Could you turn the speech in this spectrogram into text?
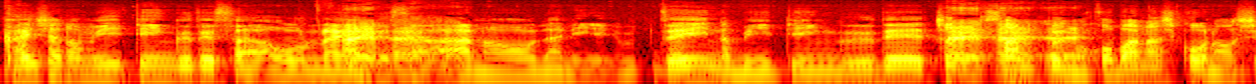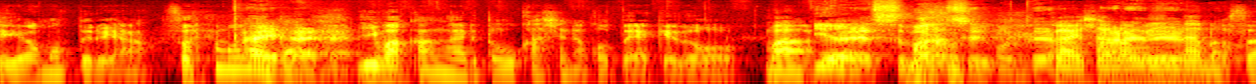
会社のミーティングでさオンラインでさ、はいはいはい。あの何全員のミーティングでちょっとはいはいはい。3分の小話コーナーをシゲが持ってるやん。それもなんかはいはいはい。今考えるとおかしなことやけど。まあいやいや素晴らしいことや。会社のみんなのさ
